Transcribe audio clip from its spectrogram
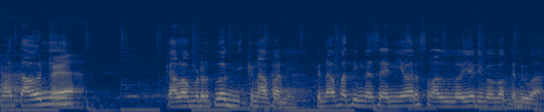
mau tahu nih. Iya. Kalau menurut lo kenapa nih? Kenapa timnas senior selalu loyo di babak kedua?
